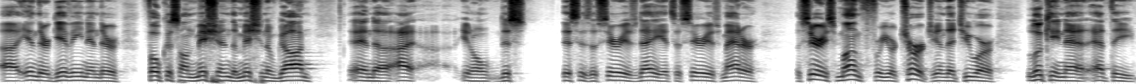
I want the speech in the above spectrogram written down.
uh, in their giving and their focus on mission, the mission of God. And uh, I, you know, this this is a serious day. It's a serious matter, a serious month for your church in that you are looking at, at the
